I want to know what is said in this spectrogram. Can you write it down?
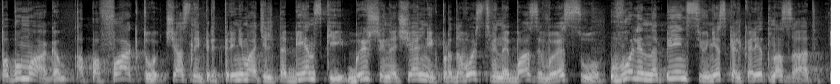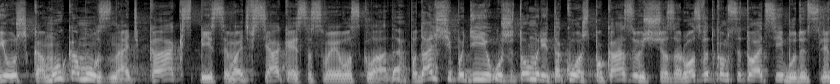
По бумагам. А по факту частный предприниматель Табенский, бывший начальник продовольственной базы ВСУ, уволен на пенсию несколько лет назад. И уж кому-кому знать, как списывать всякое со своего склада. Подальші події у Житомирі також показують, що за розвитком ситуації будуть слідкувати,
